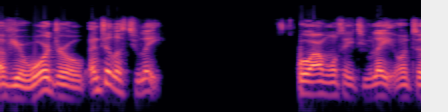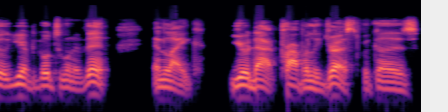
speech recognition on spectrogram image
of your wardrobe until it's too late or i won't say too late until you have to go to an event and like you're not properly dressed because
